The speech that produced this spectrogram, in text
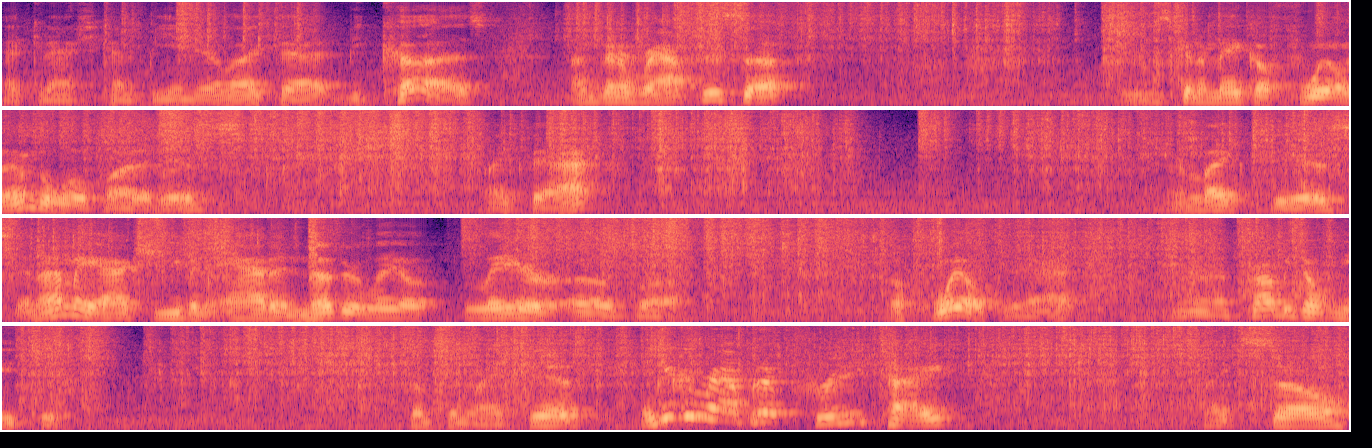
that can actually kind of be in there like that because I'm going to wrap this up I'm just going to make a foil envelope out of this, like that, and like this. And I may actually even add another layer, layer of, uh, foil to that. Eh, probably don't need to. Something like this. And you can wrap it up pretty tight, like so.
